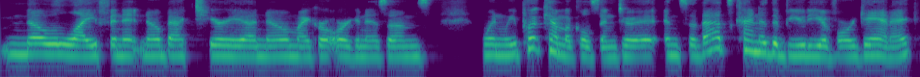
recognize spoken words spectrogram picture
no life in it no bacteria no microorganisms when we put chemicals into it. And so that's kind of the beauty of organic.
